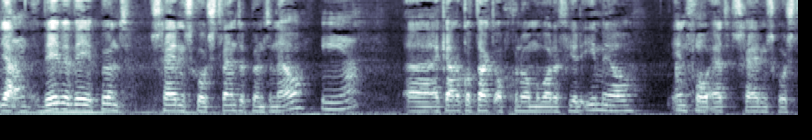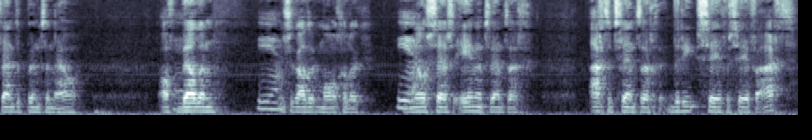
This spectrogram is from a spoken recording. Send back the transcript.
ja, www.scheidingscoachtwente.nl Ja, Er kan ook contact opgenomen worden via de e-mail info Oké. at scheidingscoachtwente.nl Of Ja. bellen, ja, dat is ook altijd mogelijk. ja. 0621 28 3778.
